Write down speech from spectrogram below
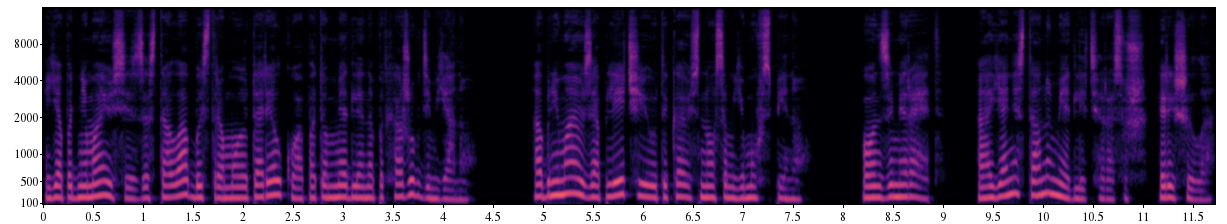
Я поднимаюсь из-за стола, быстро мою тарелку, а потом медленно подхожу к Демьяну. Обнимаю за плечи и утыкаюсь носом ему в спину. Он замирает, а я не стану медлить, раз уж решила.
